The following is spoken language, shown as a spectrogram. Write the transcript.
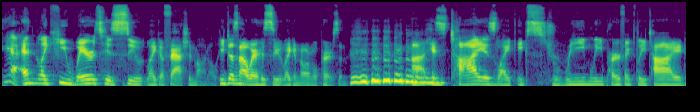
Yeah, and like he wears his suit like a fashion model. He does not wear his suit like a normal person. uh, his tie is like extremely perfectly tied.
